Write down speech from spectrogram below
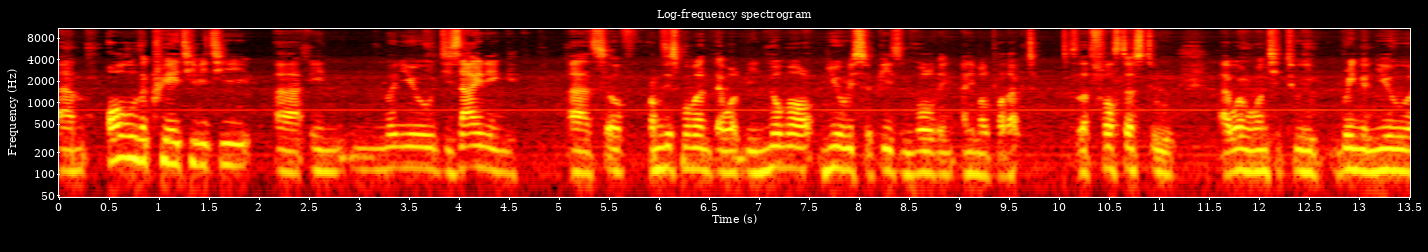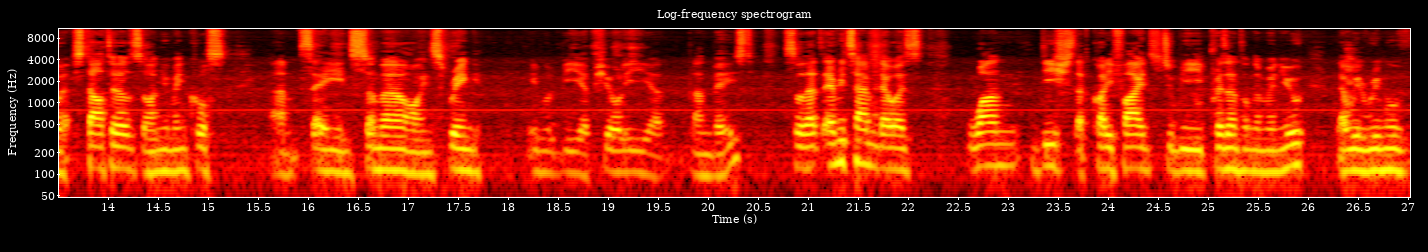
um, all the creativity uh, in menu designing. Uh, so from this moment, there will be no more new recipes involving animal product. That forced us to, uh, when we wanted to bring a new uh, starters or a new main course, um, say in summer or in spring, it will be a purely uh, plant-based. So that every time there was one dish that qualified to be present on the menu, that will remove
